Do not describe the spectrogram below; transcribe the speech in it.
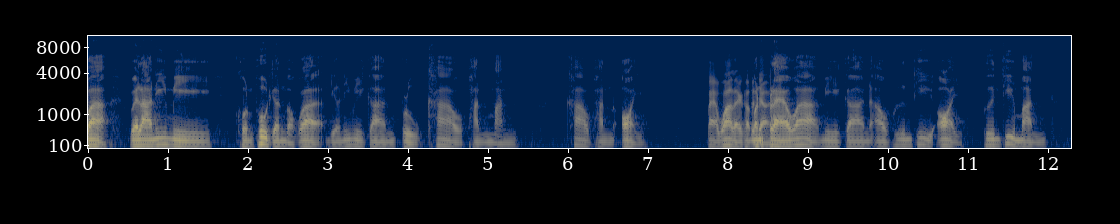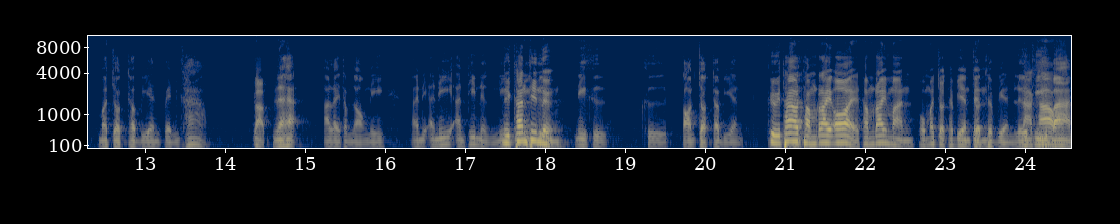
ว่า เวลานี้มีคนพูดกันบอกว่า เดี๋ยวนี้มีการปลูกข้าวพันธุ์มัน ข้าวพันธุ์อ้อย แปลว่าอะไรครับมัอานจารย์แปลว่ามีการเอาพื้นที่อ้อย พื้นที่มันมาจดทะเบียนเป็นข้าวครับ นะฮะอะไรทำนองนี้ อันนี้อันนี้อันที่หนึ่งนี่ขั้นที่คือหนึ่ง นี่คือคือตอนจดทะเบียน คือถ้านะทำไร่อ้อยทำไร่มัน ผมมาจดทะเบียนจเป็น ดทะเบียนหรือนาที่ข้าว บ้าน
